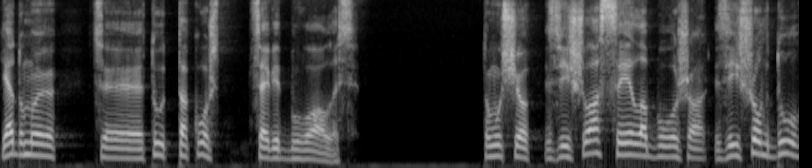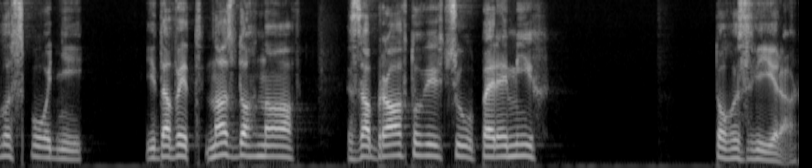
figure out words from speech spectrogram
Я думаю, це, тут також це відбувалось. Тому що зійшла сила Божа, зійшов дух Господній, і Давид наздогнав, забрав ту вівцю, переміг того звіра.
